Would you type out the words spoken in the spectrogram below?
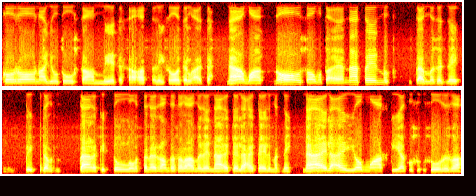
koronajutusta mie tässä ajattelin soitella, että nämä vaan nousoo, mutta eihän nämä pennut tämmöiset, niin pitää täälläkin tullut tänne Rantasalamelle nämä etelähetelmät, niin näillä ei ole maskia kuin su- suurilla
